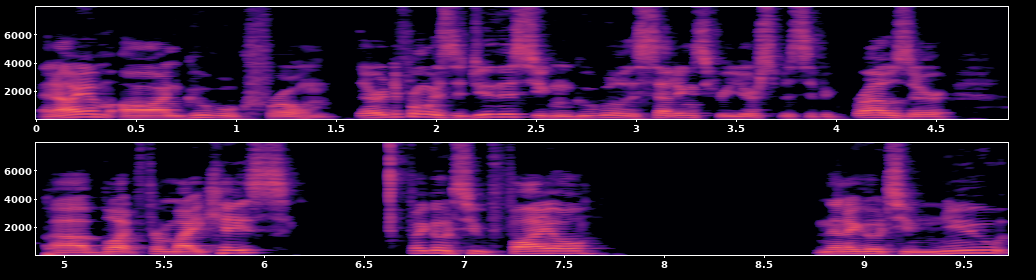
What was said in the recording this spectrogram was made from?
and I am on Google Chrome. There are different ways to do this. You can Google the settings for your specific browser, uh, but for my case, if I go to File, and then I go to new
